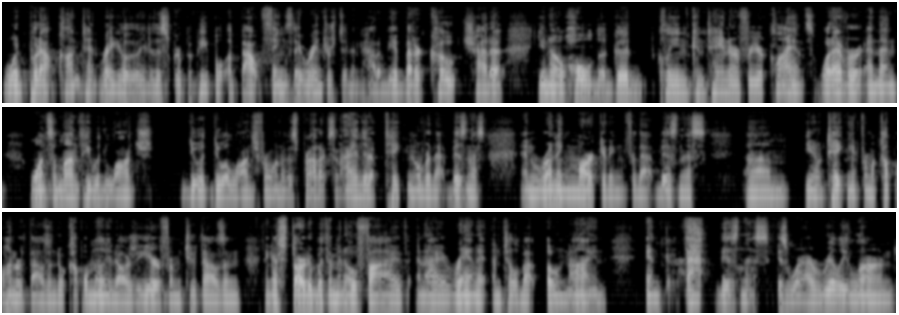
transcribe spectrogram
would put out content regularly to this group of people about things they were interested in how to be a better coach how to you know hold a good clean container for your clients whatever and then once a month he would launch do it do a launch for one of his products, and I ended up taking over that business and running marketing for that business. Um, you know, taking it from a couple hundred thousand to a couple million dollars a year from 2000. I think I started with him in 05 and I ran it until about 09. And that business is where I really learned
